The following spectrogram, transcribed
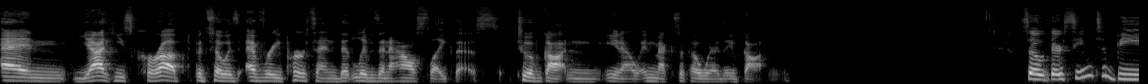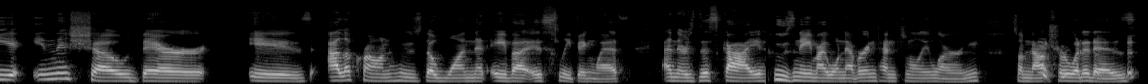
and yeah, he's corrupt, but so is every person that lives in a house like this to have gotten, you know, in Mexico where they've gotten. So there seemed to be in this show, there is Alarcón, who's the one that Ava is sleeping with. And there's this guy whose name I will never intentionally learn, so I'm not sure what it is.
